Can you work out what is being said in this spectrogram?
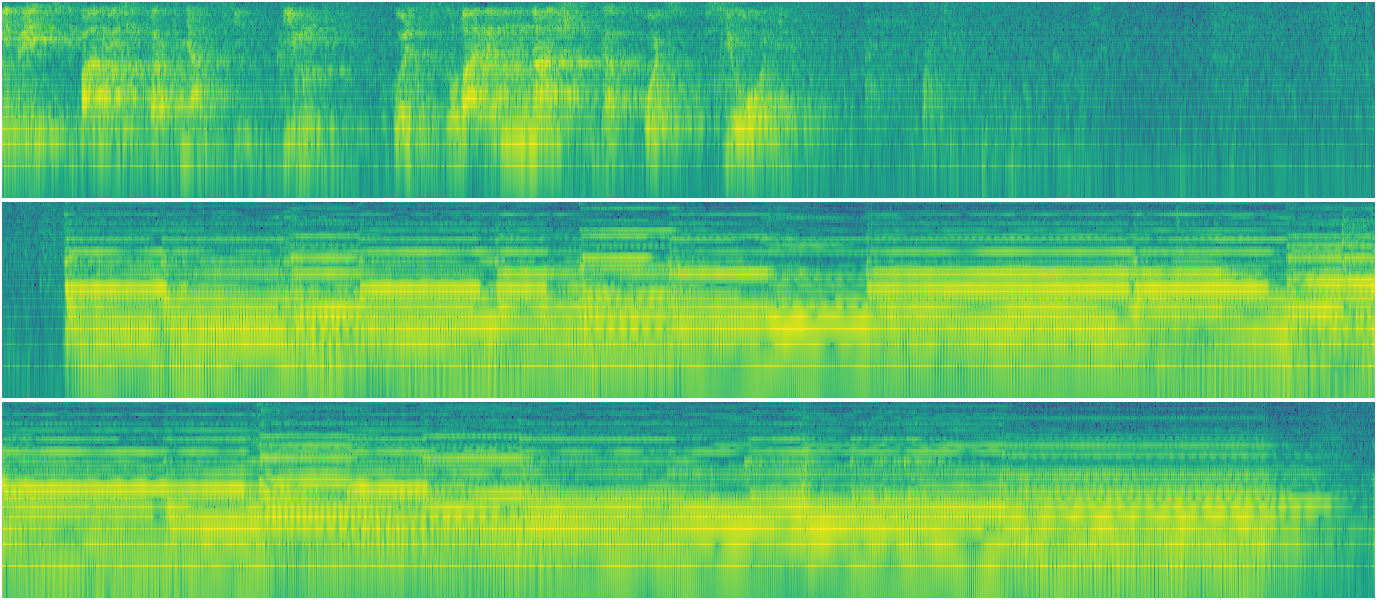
Дмитрий Степанович Бортнянский. Гимн «Коль славен наш Господь в Сионе».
